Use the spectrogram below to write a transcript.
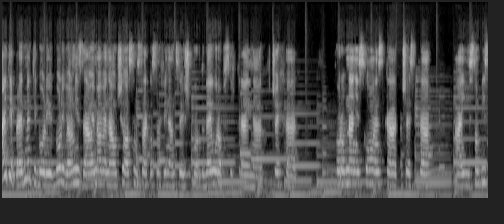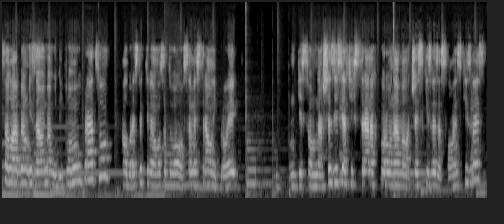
aj tie predmety boli, boli veľmi zaujímavé, naučila som sa, ako sa financuje šport v európskych krajinách, v Čechách, porovnanie Slovenska, Česka. Aj som písala veľmi zaujímavú diplomovú prácu, alebo respektíve ono sa to volalo semestrálny projekt, kde som na 60 stranách porovnávala Český zväz a Slovenský zväz.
